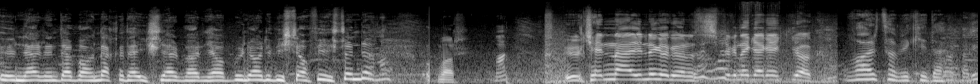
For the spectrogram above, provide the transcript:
önlerinde bak ne kadar işler var ya. Bunları bir safi etsen de. Var. Var. Ülkenin halini görüyorsunuz. Hiçbirine gerek yok. Var tabii ki de. Var tabii.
